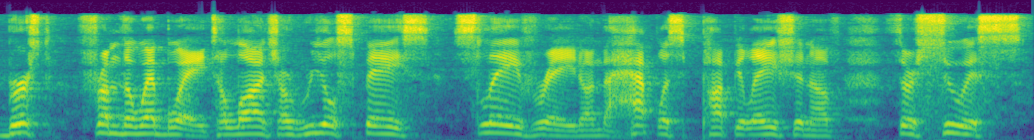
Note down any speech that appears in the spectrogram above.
burst from the webway to launch a real space slave raid on the hapless population of Thursuis.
